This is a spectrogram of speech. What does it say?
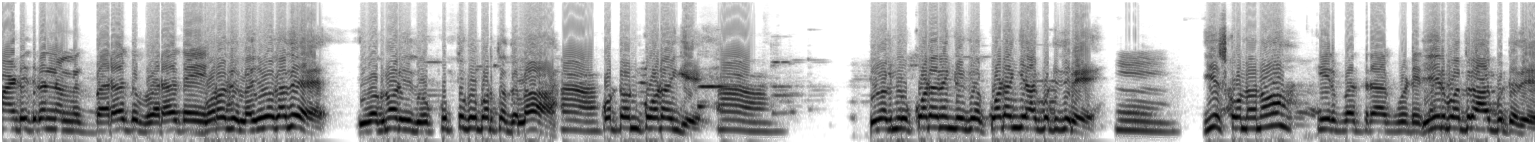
ಮಾಡಿದ್ರೆ ನಮಗ್ ಬರೋದು ಬರೋದೇ. ಬರೋದಿಲ್ಲ ಇವಾಗ ಅದೇ ಇವಾಗ ನೋಡಿ ಇದು ಕುತ್ತುಗಳು ಬರ್ತದಲ್ಲ. ಕೊಟ್ಟನ್ ಕೊಡಂಗಿ. ಇವಾಗ ನೀವು ಕೊಡಂಗಿ ಕೊಡಂಗಿ ಆಗ್ಬಿಟ್ಟಿದ್ರಿ ಈಸ್ಕೊಂಡನು? ಈರ್ಭದ್ರ ಆಗ್ಬಿಟ್ಟಿದೆ. ಈರ್ಭದ್ರ ಆಗ್ಬಿಟ್ಟಿದೆ.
